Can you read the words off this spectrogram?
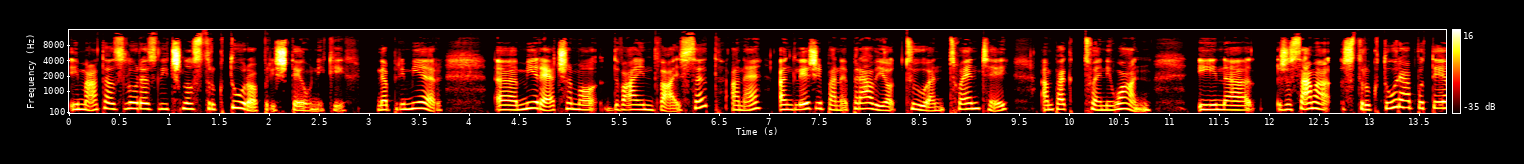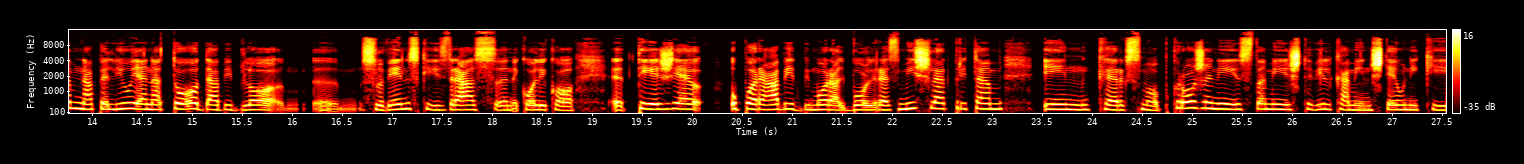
imata zelo različno strukturo pri števnikih. Naprimer, uh, mi rečemo 22, a ne, angliži pa ne pravijo 2 and 20, ampak 21. In uh, že sama struktura potem napeljuje na to, da bi bilo uh, slovenski izraz nekoliko uh, težje uporabiti, bi morali bolj razmišljati pri tem in ker smo obkroženi s temi številkami in števniki,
